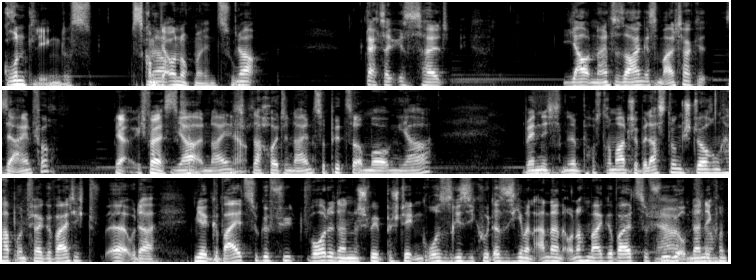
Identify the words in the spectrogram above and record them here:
Grundlegendes. Das kommt ja, Ja. auch noch mal hinzu. Ja. Gleichzeitig ist es halt, Ja und Nein zu sagen, ist im Alltag sehr einfach. Ja, ich weiß. Ja, kann- nein, Ja. ich sag heute Nein zur Pizza und morgen Ja. Wenn ich eine posttraumatische Belastungsstörung habe und vergewaltigt äh, oder mir Gewalt zugefügt wurde, dann besteht ein großes Risiko, dass ich jemand anderen auch nochmal Gewalt zufüge, Ja, um dann klar. Kon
